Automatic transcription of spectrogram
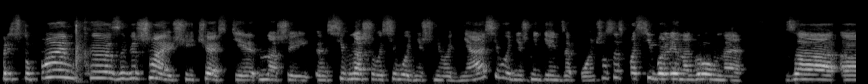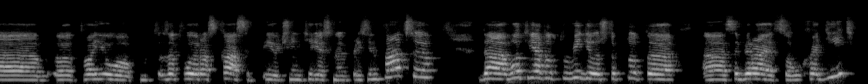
приступаем к завершающей части нашей, э, нашего сегодняшнего дня. Сегодняшний день закончился. Спасибо, Лена, огромное за, э, твое, за твой рассказ и очень интересную презентацию. Да, вот я тут увидела, что кто-то э, собирается уходить,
